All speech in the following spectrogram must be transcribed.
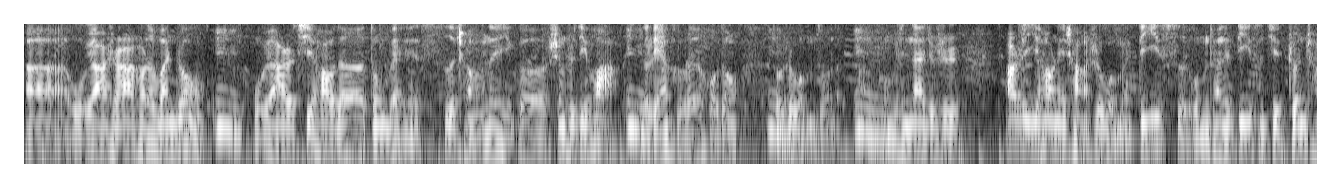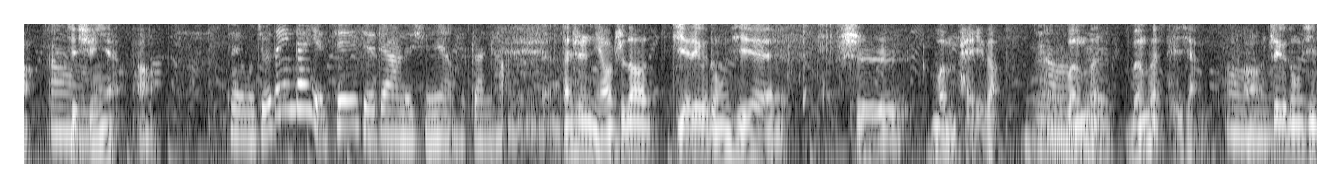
呃，五月二十二号的万众，嗯，五月二十七号的东北四城的一个声势计划，一个联合的活动，都是我们做的。嗯，我们现在就是二十一号那场是我们第一次，我们团队第一次接专场，接巡演啊。对，我觉得应该也接一些这样的巡演和专场什么的。但是你要知道，接这个东西是稳赔的，稳稳稳稳赔钱的啊！这个东西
